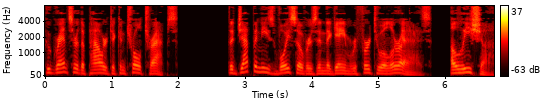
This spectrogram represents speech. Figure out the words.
who grants her the power to control traps. The Japanese voiceovers in the game refer to Allura as Alicia.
